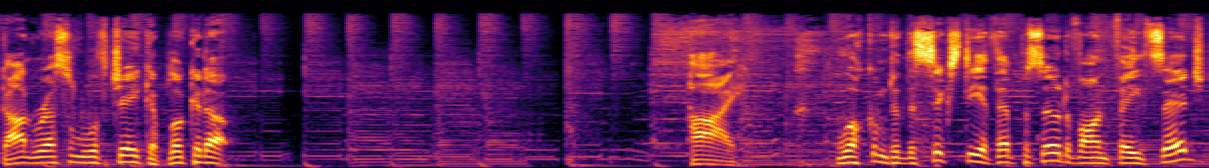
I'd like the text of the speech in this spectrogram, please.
God wrestled with Jacob. Look it up. Hi. Welcome to the 60th episode of On Faith's Edge.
